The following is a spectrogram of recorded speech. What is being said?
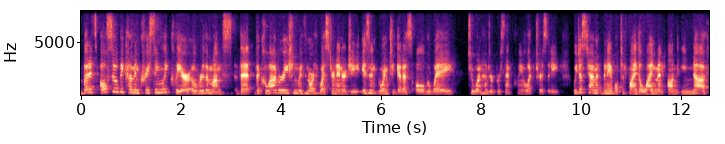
But it's also become increasingly clear over the months that the collaboration with Northwestern Energy isn't going to get us all the way to 100% clean electricity. We just haven't been able to find alignment on enough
